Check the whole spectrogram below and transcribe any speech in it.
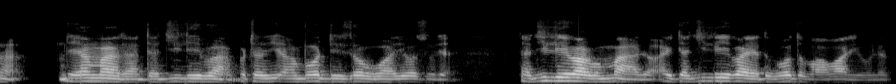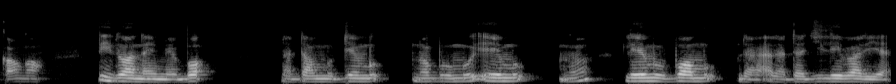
နော်တရားမှတာဓာတ်ကြီး၄ပါးပထဝီအဘောဒေဇောဝါယောဆိုတဲ့ဓာတ်ကြီး၄ပါးကိုမှတ်ရတော့အဲ့ဓာတ်ကြီး၄ပါးရဲ့သဘောတဘာဝတွေကိုလည်းကောင်းကောင်းသိသွားနိုင်မယ်ပေါ့ဒါတောင်းမှုတင်းမှုနော်ပူမှုအေးမှုနော်လေးမှုပေါ့မှု ဒါအဲ့ဒါဓာတ်ကြီး၄ပါးတွေရဲ့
